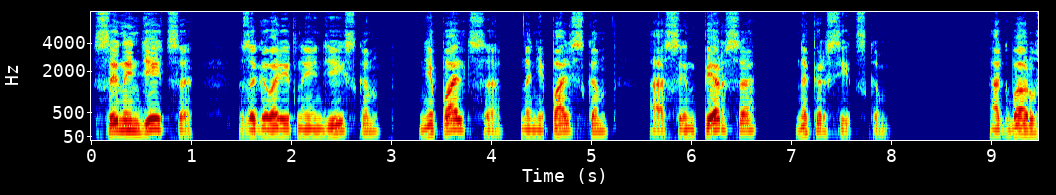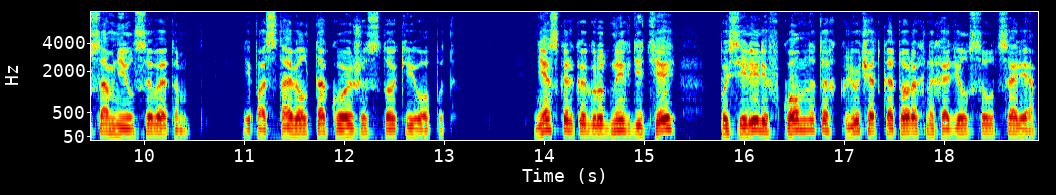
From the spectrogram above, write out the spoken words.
Сын индийца заговорит на индийском, непальца — на непальском, а сын перса на персидском. Акбар усомнился в этом и поставил такой жестокий опыт. Несколько грудных детей поселили в комнатах, ключ от которых находился у царя,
